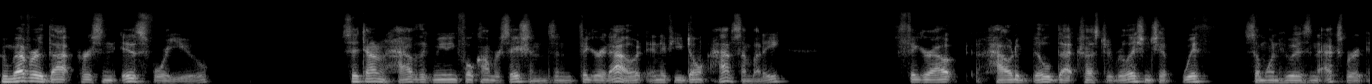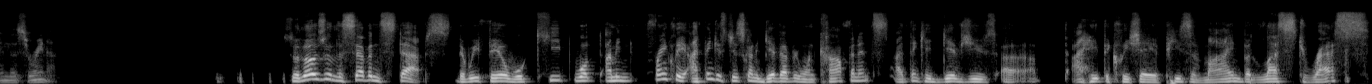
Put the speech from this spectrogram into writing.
whomever that person is for you, sit down and have the meaningful conversations and figure it out. And if you don't have somebody, figure out how to build that trusted relationship with someone who is an expert in this arena. So those are the seven steps that we feel will keep. Well, I mean, frankly, I think it's just going to give everyone confidence. I think it gives you. Uh, I hate the cliche of peace of mind, but less stress.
